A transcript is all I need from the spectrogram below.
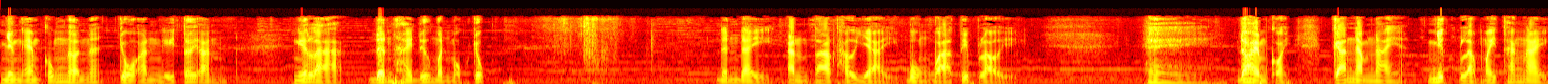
Nhưng em cũng nên cho anh nghĩ tới anh. Nghĩa là đến hai đứa mình một chút. Đến đây, anh ta thở dài, buồn bã tiếp lời. Hey, đó em coi, cả năm nay, nhất là mấy tháng nay,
